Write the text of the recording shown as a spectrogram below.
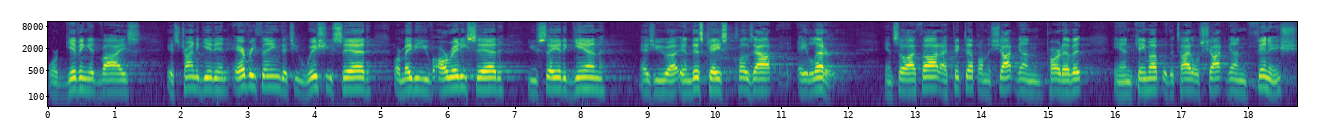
or giving advice. It's trying to get in everything that you wish you said, or maybe you've already said. You say it again as you, uh, in this case, close out a letter. And so I thought I picked up on the shotgun part of it and came up with the title Shotgun Finish.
